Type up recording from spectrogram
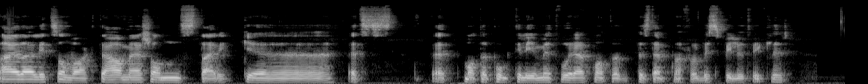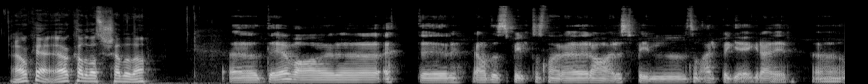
Nei, det er litt sånn vagt. Jeg har mer sånn sterk et, et, måte, punkt i livet mitt hvor jeg på en måte bestemte meg for å bli spillutvikler. Ja, ok. Ja, hva det var som skjedde da? Eh, det var eh, etter jeg hadde spilt sånne rare spill, sånn RPG-greier, eh,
